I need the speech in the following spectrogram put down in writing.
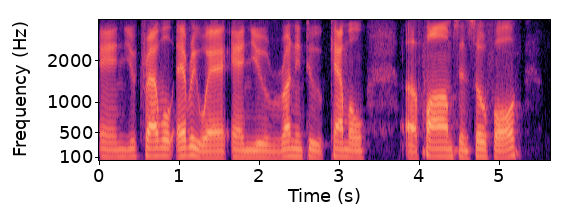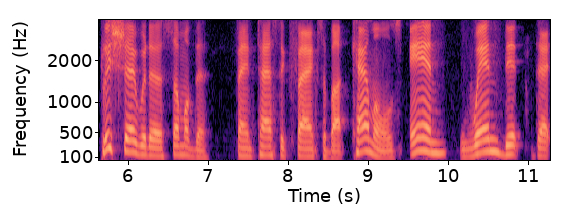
and you travel everywhere, and you run into camel uh, farms and so forth. Please share with us some of the fantastic facts about camels, and when did that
